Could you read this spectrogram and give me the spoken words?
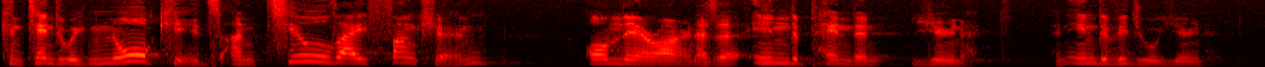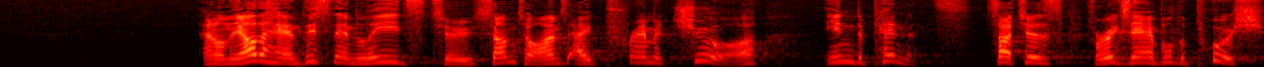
can tend to ignore kids until they function on their own as an independent unit, an individual unit. And on the other hand, this then leads to sometimes a premature independence, such as, for example, the push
